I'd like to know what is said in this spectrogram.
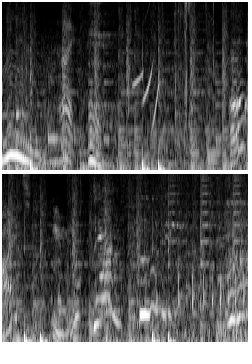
What? nice. huh? What? Hmm.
